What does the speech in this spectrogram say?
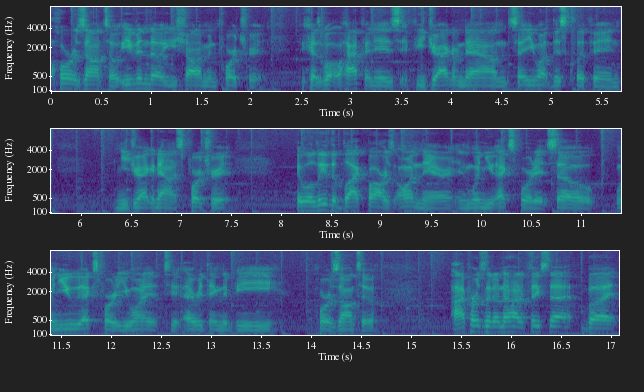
horizontal, even though you shot them in portrait. Because what will happen is if you drag them down, say you want this clip in, and you drag it down as portrait, it will leave the black bars on there and when you export it. So when you export it, you want it to everything to be horizontal. I personally don't know how to fix that, but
